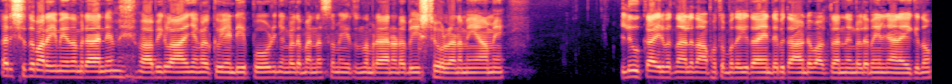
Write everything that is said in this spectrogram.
പരിശുദ്ധ പറയുമേ നമ്പ്രാന്റെ ഭാവികളായ ഞങ്ങൾക്ക് വേണ്ടി എപ്പോഴും ഞങ്ങളുടെ മനസ്സമയത്ത് നമ്പ്രാനോട് അപേക്ഷ കൊള്ളണമേ ആമേ. ലൂക്ക ഇരുപത്തിനാല് നാൽപ്പത്തൊമ്പത് ഇതാ എന്റെ പിതാവിന്റെ വാഗ്ദാനം നിങ്ങളുടെ മേൽ ഞാൻ അയക്കുന്നു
